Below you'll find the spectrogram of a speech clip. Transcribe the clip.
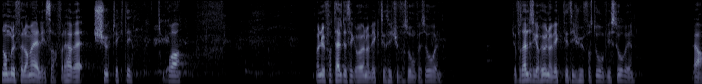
Nå må du følge med, Elisa, for dette er sjukt viktig. Bra. Men du fortalte sikkert hun noe viktig som ikke forsto historien. Du forteller sikkert hun noe viktig til ikke forsto historien. Ja,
